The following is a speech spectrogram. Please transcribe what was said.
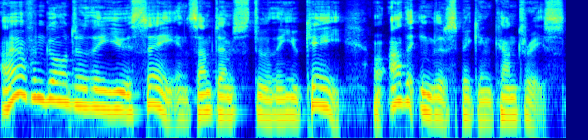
I often go to the USA and sometimes to the UK or other English speaking countries.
